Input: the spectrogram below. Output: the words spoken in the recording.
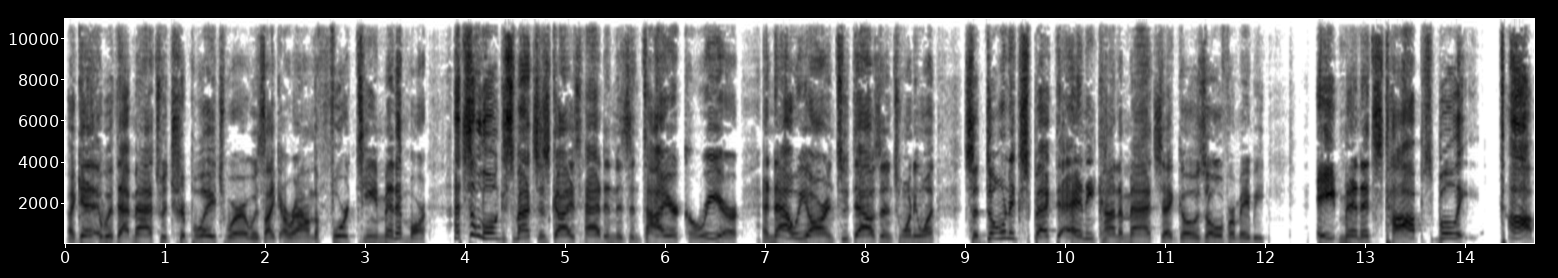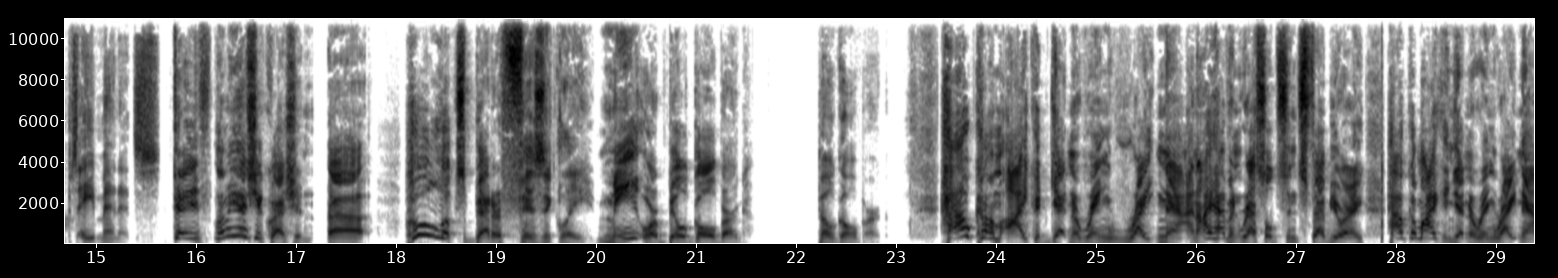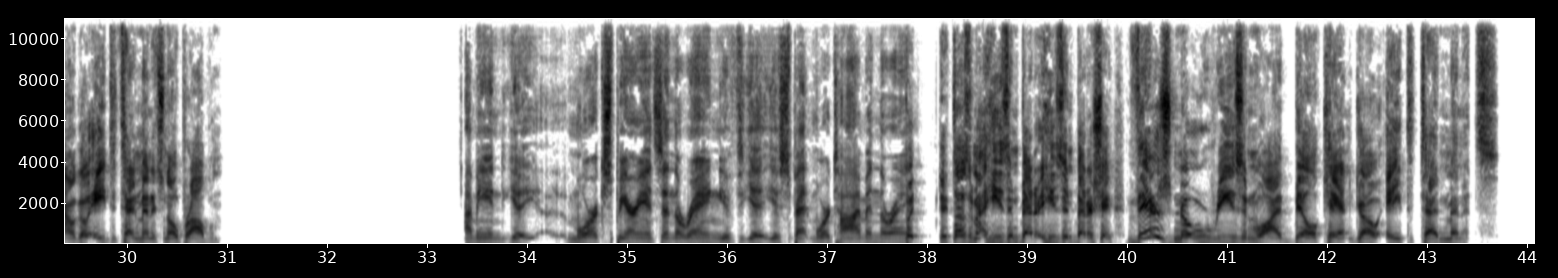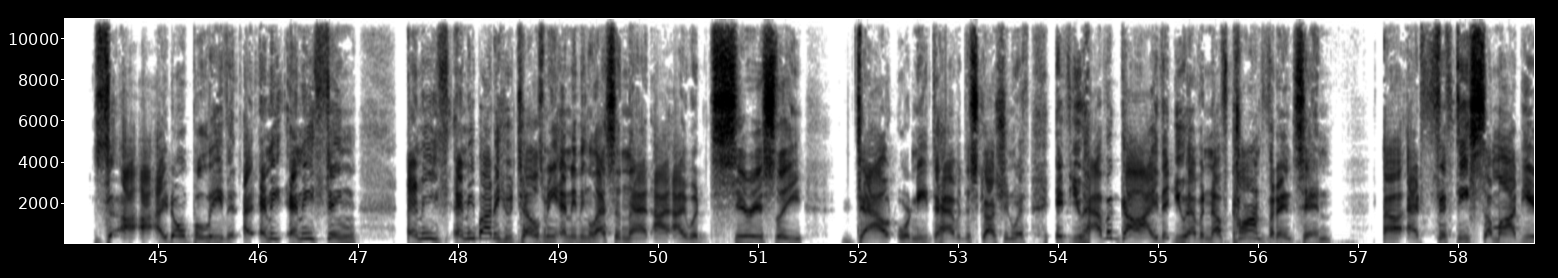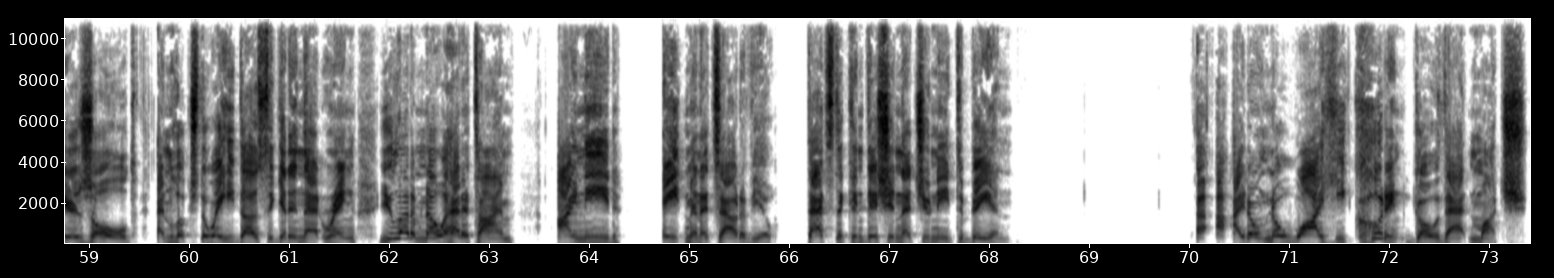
again with that match with Triple H where it was like around the 14 minute mark. That's the longest match this guy's had in his entire career. And now we are in 2021. So don't expect any kind of match that goes over maybe eight minutes tops, bully. Tops eight minutes. Dave, let me ask you a question. Uh, who looks better physically, me or Bill Goldberg? Bill Goldberg. How come I could get in a ring right now, and I haven't wrestled since February? How come I can get in a ring right now and go eight to 10 minutes, no problem? I mean, you, more experience in the ring. You've you, have you have spent more time in the ring. But it doesn't matter. He's in better. He's in better shape. There's no reason why Bill can't go eight to ten minutes. I, I don't believe it. Any anything, any anybody who tells me anything less than that, I, I would seriously doubt or need to have a discussion with. If you have a guy that you have enough confidence in. Uh, at 50 some odd years old and looks the way he does to get in that ring, you let him know ahead of time, I need eight minutes out of you. That's the condition that you need to be in. I, I don't know why he couldn't go that much.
